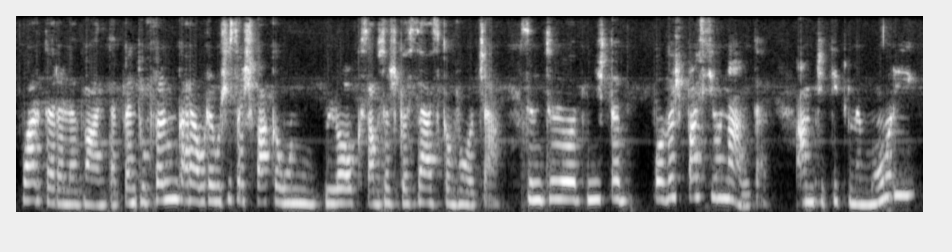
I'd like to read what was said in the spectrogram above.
foarte relevante pentru felul în care au reușit să-și facă un blog sau să-și găsească vocea. Sunt uh, niște povești pasionante. Am citit memorii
